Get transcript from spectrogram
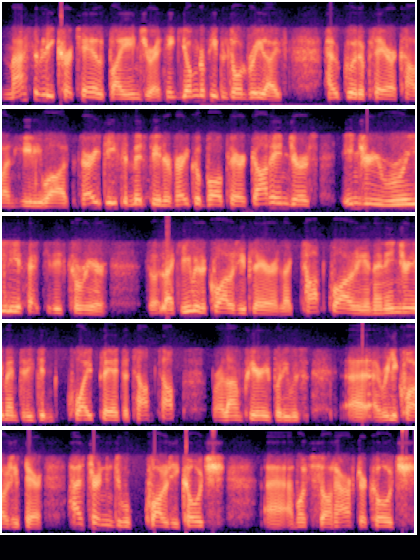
massively curtailed by injury. I think younger people don't realise how good a player Colin Healy was. Very decent midfielder, very good ball player. Got injured. Injury really affected his career. So, like, he was a quality player, like top quality, and then injury meant that he didn't quite play at the top top for a long period, but he was uh, a really quality player. Has turned into a quality coach, uh, a much sought after coach.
